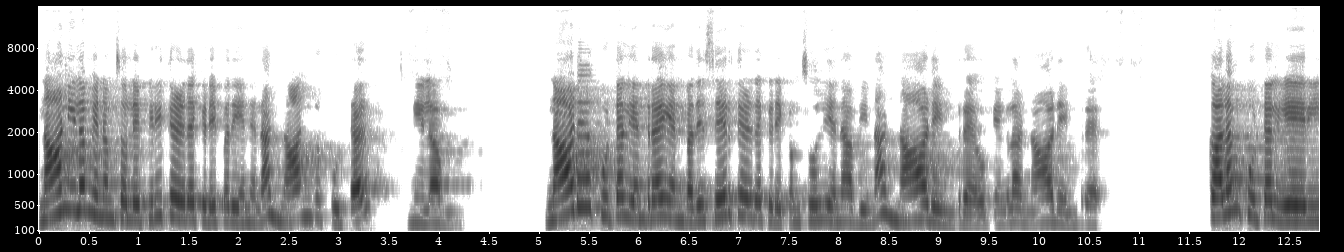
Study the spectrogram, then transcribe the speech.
நானிலம் என்னும் சொல்லை பிரித்தெழுத கிடைப்பது என்னன்னா நான்கு கூட்டல் நிலம். நாடு கூட்டல் என்ற என்பதை சேர்த்து எழுத கிடைக்கும் சொல் என்ன அப்படின்னா நாடென்ற ஓகேங்களா? நாடென்ற. களம் கூட்டல் ஏரி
